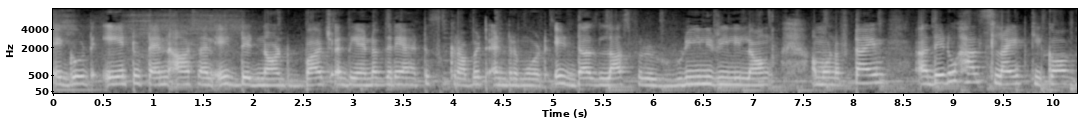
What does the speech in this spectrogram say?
a good 8 to 10 hours and it did not budge. At the end of the day I had to scrub it and remove it. It does last for a really really long amount of time. Uh, they do have have slight kick off.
